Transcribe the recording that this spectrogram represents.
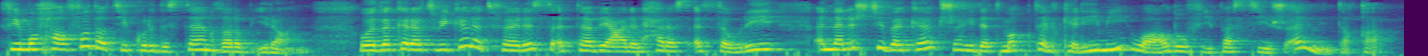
في محافظة كردستان غرب إيران. وذكرت وكالة فارس التابعة للحرس الثوري أن الاشتباكات شهدت مقتل كريمي وعضو في باسيج المنطقة.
